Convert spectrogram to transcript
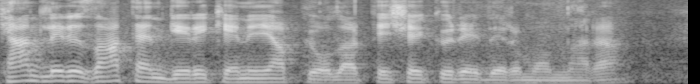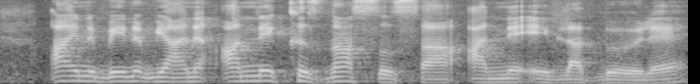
Kendileri zaten gerekeni yapıyorlar. Teşekkür ederim onlara. Aynı benim yani anne kız nasılsa anne evlat böyle.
